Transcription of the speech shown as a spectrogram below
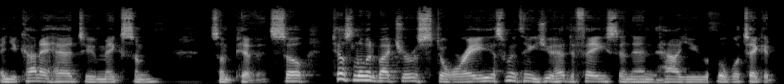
and you kind of had to make some some pivots. So tell us a little bit about your story, some of the things you had to face, and then how you. We'll, we'll take it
